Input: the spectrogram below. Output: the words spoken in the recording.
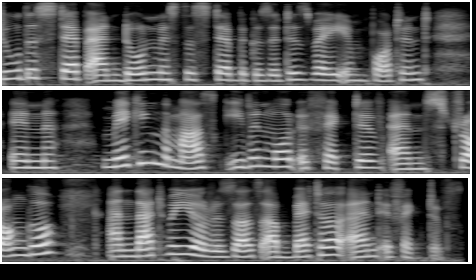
do this step and don't miss this step because it is very important in making the mask even more effective and stronger and that way your results are better and effective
